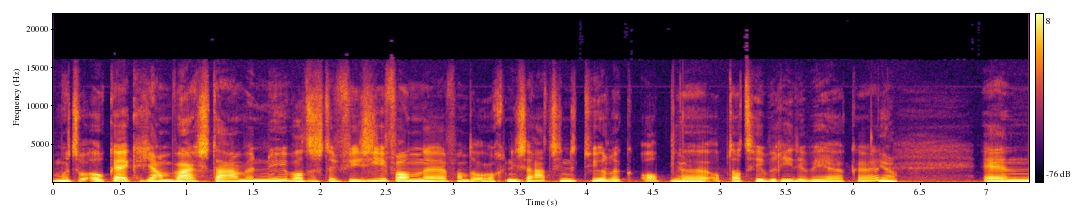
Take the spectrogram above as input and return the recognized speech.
moeten we ook kijken, ja, waar staan we nu? Wat is de visie van, van de organisatie natuurlijk op, ja. op dat hybride werken? Ja. En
